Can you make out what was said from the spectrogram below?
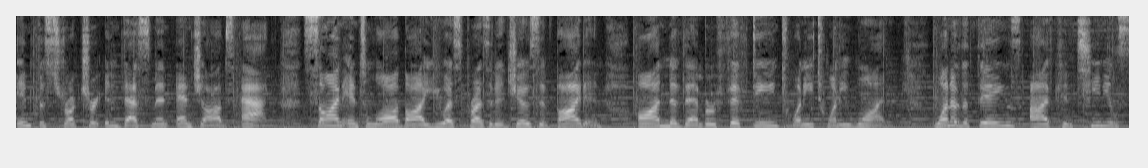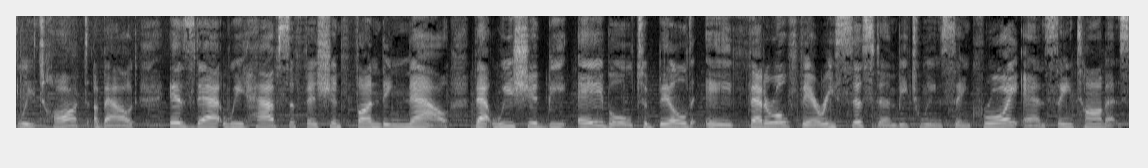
Infrastructure Investment and Jobs Act, signed into law by U.S. President Joseph Biden on November 15, 2021. One of the things I've continuously talked about is that we have sufficient funding now that we should be able to build a federal ferry system between St. Croix and St. Thomas,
